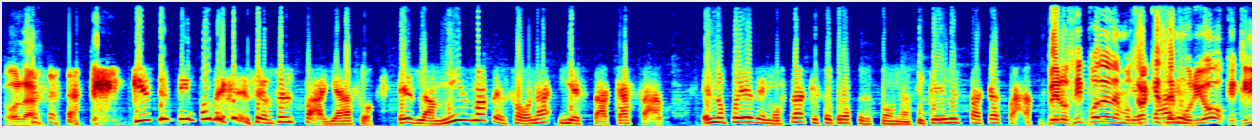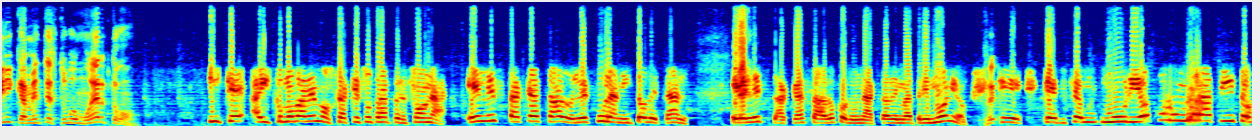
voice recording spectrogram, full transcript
Hola. que este tipo deje de serse el payaso. Es la misma persona y está casado. Él no puede demostrar que es otra persona, así que él está casado. Pero sí puede demostrar Que que se murió, que clínicamente estuvo muerto. ¿Y que, y cómo va a demostrar que es otra persona? Él está casado, él es fulanito de tal. Él está casado con un acta de matrimonio. Que, que se murió por un ratito,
